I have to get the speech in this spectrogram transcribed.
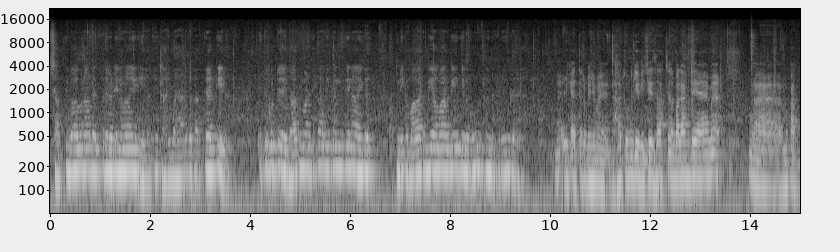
ශක්ති භාවනාව පැත්තට වැටෙනවාය කියලා. ඒක හරි භයානක තත්ත්වයක් කියලා. එතකොට ඒ ධාතු මනසිකාරය කරන කෙනා ඒක මේක මාර්ගය අමාර්ගය කියලා කොහොමද වෙන කරන්නේ? නෑ, ඒක ඇත්තට මෙහෙම ධාතුන්ගේ විශේෂ ලක්ෂණ බලන්න යෑම අ, මොකද්ද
